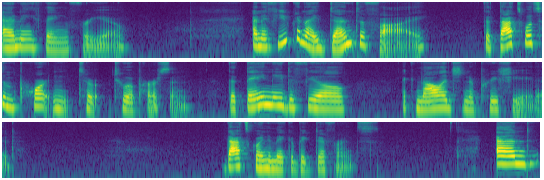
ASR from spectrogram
anything for you. And if you can identify that that's what's important to, to a person, that they need to feel acknowledged and appreciated, that's going to make a big difference. And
